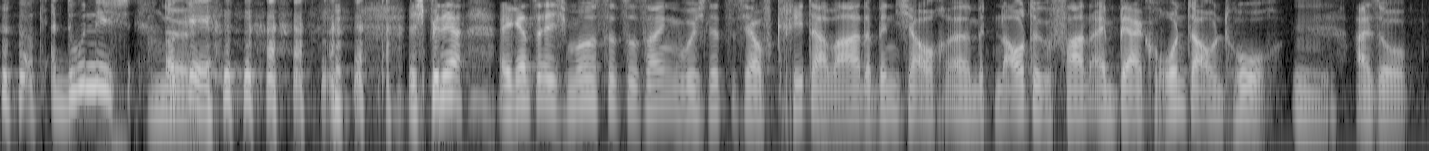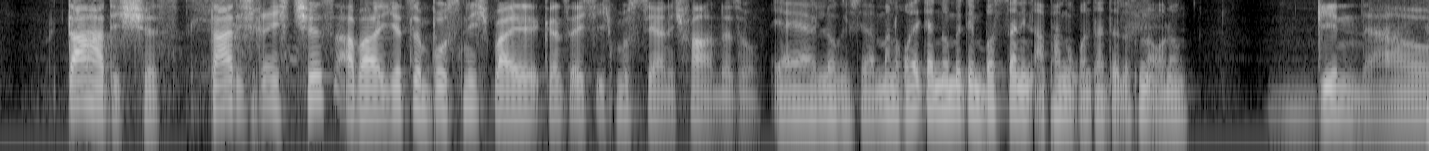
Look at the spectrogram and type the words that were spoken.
Okay. Du nicht? Nö. Okay. ich bin ja, ey, ganz ehrlich, ich muss dazu sagen, wo ich letztes Jahr auf Kreta war, da bin ich ja auch äh, mit einem Auto gefahren, einen Berg runter und hoch. Mhm. Also da hatte ich Schiss. Da hatte ich recht Schiss, aber jetzt im Bus nicht, weil ganz ehrlich, ich musste ja nicht fahren. Also. Ja, ja, logisch. Ja. Man rollt ja nur mit dem Bus dann den Abhang runter, das ist in Ordnung. Genau.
